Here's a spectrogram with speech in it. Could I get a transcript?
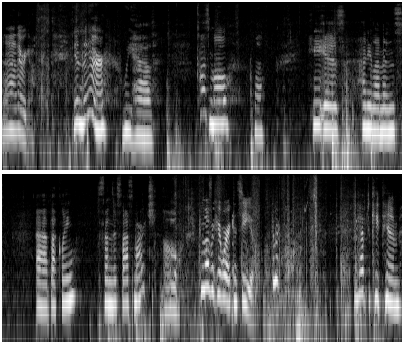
Ah, there we go. In there, we have Cosmo. Well, he is Honey Lemon's uh, buckling from this last March. Oh, come over here where I can see you. Come here. We have to keep him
